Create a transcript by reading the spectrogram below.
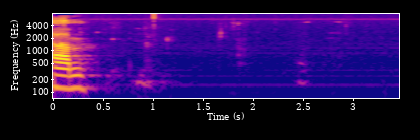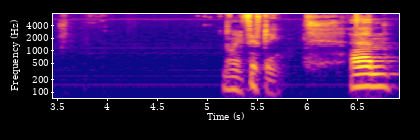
um, 9.15. Um,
